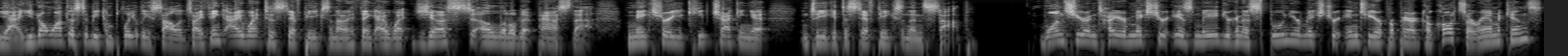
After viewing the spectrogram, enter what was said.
yeah, you don't want this to be completely solid. So I think I went to stiff peaks and then I think I went just a little bit past that. Make sure you keep checking it until you get to stiff peaks and then stop. Once your entire mixture is made, you're going to spoon your mixture into your prepared cocottes or ramekins.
